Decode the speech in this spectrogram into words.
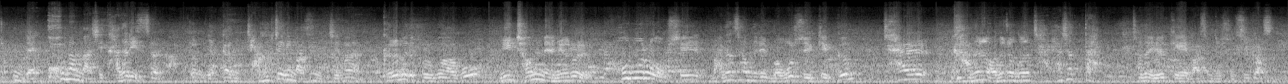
조금 매 콤한 맛이 다들 있어요. 좀 약간 자극적인 맛은 있지만 그럼에도 불구하고 이 전 메뉴를 호불호 없이 많은 사람들이 먹을 수 있게끔 잘 간을 어느 정도는 잘 하셨다. 저는 이렇게 말씀드릴 수 있을 것 같습니다.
